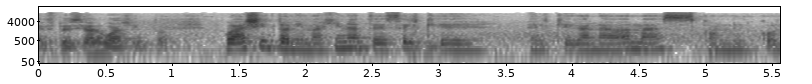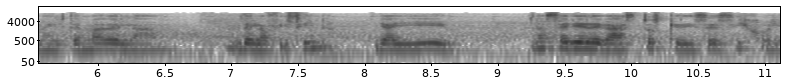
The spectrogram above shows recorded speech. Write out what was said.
¿eh? Especial Washington. Washington, imagínate, es el que, el que ganaba más con, con el tema de la, de la oficina. Y ahí una serie de gastos que dices, híjole,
